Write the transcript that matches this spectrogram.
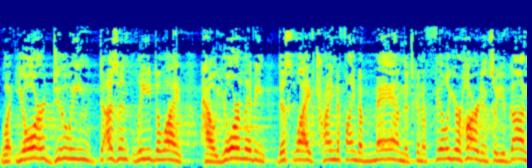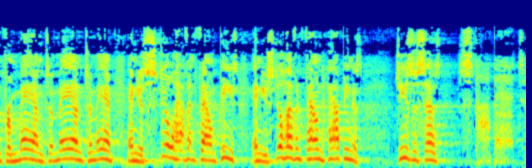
What you're doing doesn't lead to life. How you're living this life trying to find a man that's going to fill your heart. And so you've gone from man to man to man and you still haven't found peace and you still haven't found happiness. Jesus says, stop it.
